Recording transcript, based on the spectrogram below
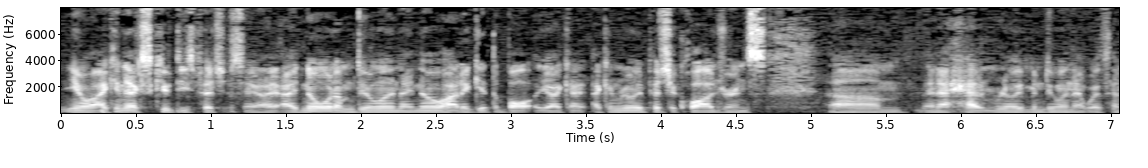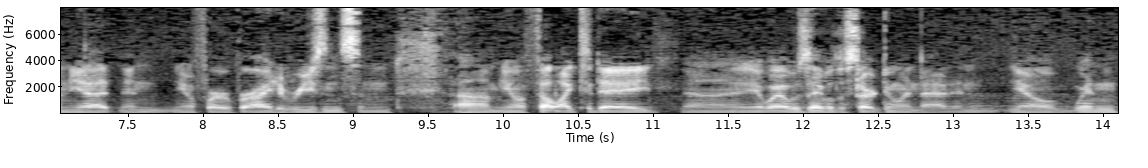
you know I can execute these pitches. I, I, know what I'm doing. I know how to get the ball. I, I can really pitch a quadrants, um, and I hadn't really been doing that with him yet. And you know for a variety of reasons. And um, you know it felt like today uh, I was able to start doing that. And you know when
